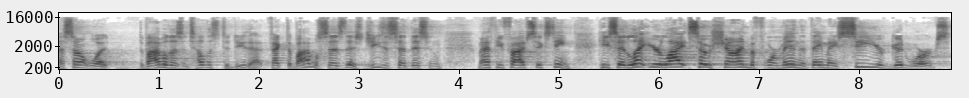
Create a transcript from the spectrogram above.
That's not what the Bible doesn't tell us to do that. In fact, the Bible says this. Jesus said this in Matthew 5 16. He said, Let your light so shine before men that they may see your good works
